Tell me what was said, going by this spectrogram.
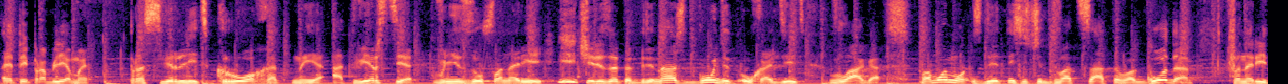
этой проблемы? просверлить крохотные отверстия внизу фонарей. И через этот дренаж будет уходить влага. По-моему, с 2020 года фонари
